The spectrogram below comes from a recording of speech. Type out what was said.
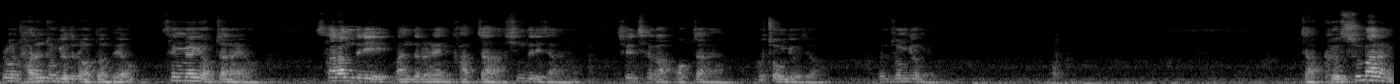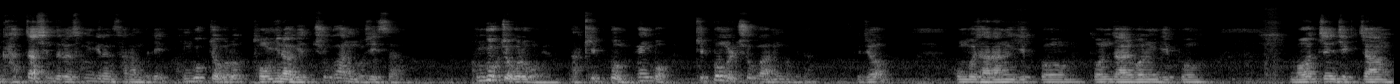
그러면 다른 종교들은 어떤데요? 생명이 없잖아요. 사람들이 만들어낸 가짜 신들이잖아요. 실체가 없잖아요. 그 종교죠. 그건 종교입니다. 자, 그 수많은 가짜 신들을 섬기는 사람들이 궁극적으로 동일하게 추구하는 것이 있어요. 궁극적으로 보면 다 기쁨, 행복, 기쁨을 추구하는 겁니다. 그죠? 공부 잘하는 기쁨, 돈 잘 버는 기쁨, 멋진 직장,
